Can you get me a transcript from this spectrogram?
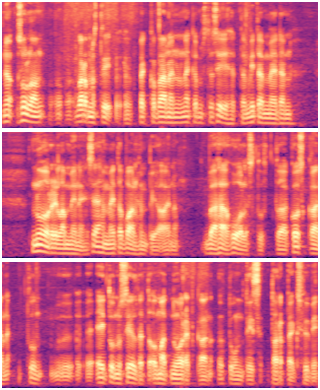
No sulla on varmasti, Pekka Väänänen, näkemystä siihen, että mitä meidän nuorilla menee. Sehän meitä vanhempia aina vähän huolestuttaa. Koskaan tun, ei tunnu siltä, että omat nuoretkaan tuntis tarpeeksi hyvin.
